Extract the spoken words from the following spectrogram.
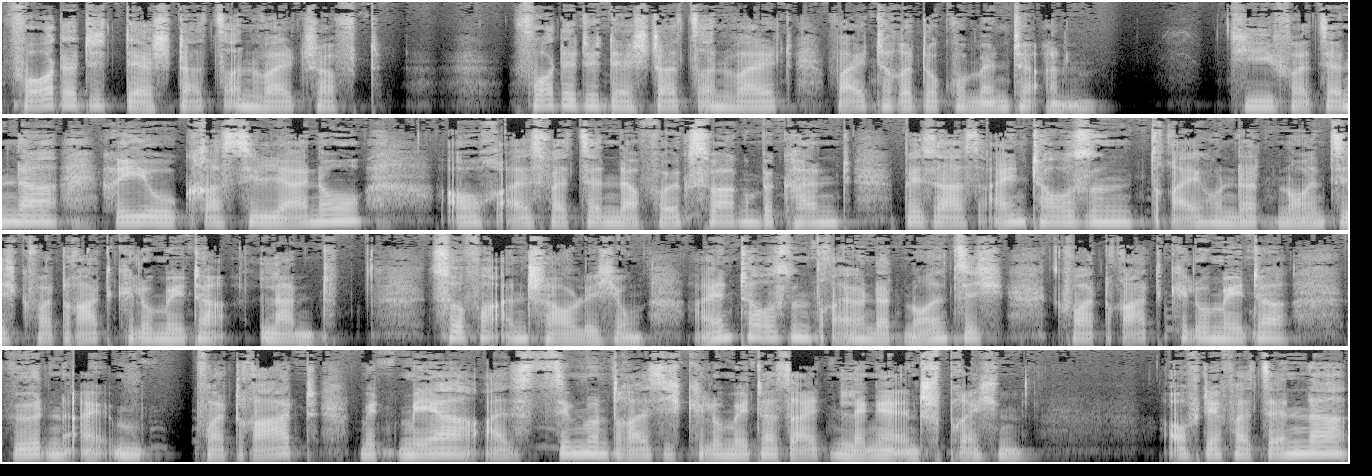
forderte der Staatsanwaltschaft, forderte der Staatsanwalt weitere Dokumente an. Die Fazenda Rio Graciliano, auch als Fazenda Volkswagen bekannt, besaß 1390 Quadratkilometer Land. Zur Veranschaulichung. 1390 Quadratkilometer würden im Quadrat mit mehr als 37 Kilometer Seitenlänge entsprechen. Auf der Fazenda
